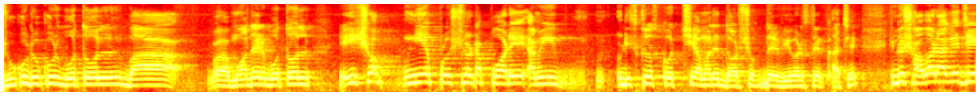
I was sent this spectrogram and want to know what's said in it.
ঢুকু ঢুকুর বোতল বা মদের বোতল, এই সব নিয়ে প্রশ্নটা পরে আমি ডিসক্লোজ করছি আমাদের দর্শকদের ভিউয়ার্সদের কাছে। কিন্তু সবার আগে যে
